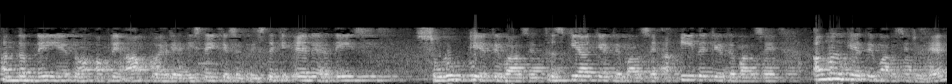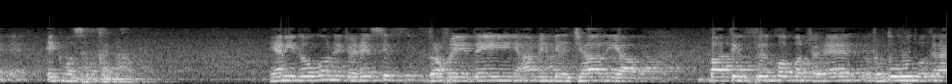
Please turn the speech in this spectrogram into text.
اندر نہیں ہے تو ہم اپنے آپ کو اہل حدیث نہیں کہہ سکتے۔ اس لیے کہ اہل حدیث سلوک کے اعتبار سے، تزکیہ کے اعتبار سے عقیدے کے اعتبار سے، عمل کے اعتبار سے جو ہے ایک مذہب کا نام ہے۔ یعنی لوگوں نے جو ہے صرف رفع دین عامل بالجار یا باطل فرقوں پر جو ہے ردود وغیرہ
